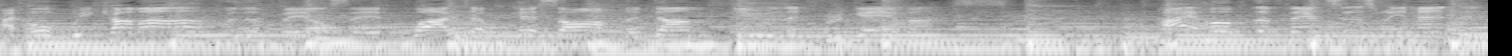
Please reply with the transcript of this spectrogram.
I hope we come up with a fail-safe plot to piss off the dumb few that forgave us. I hope the fences we mended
